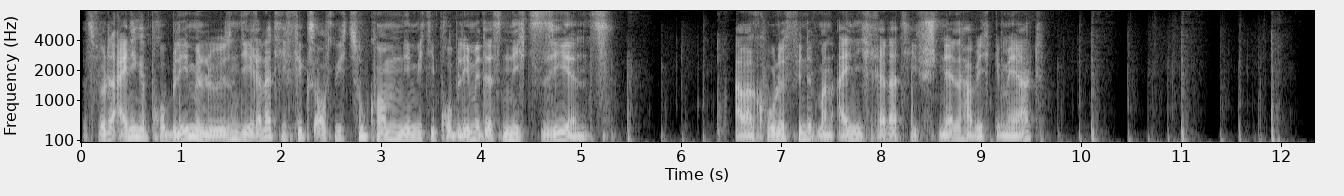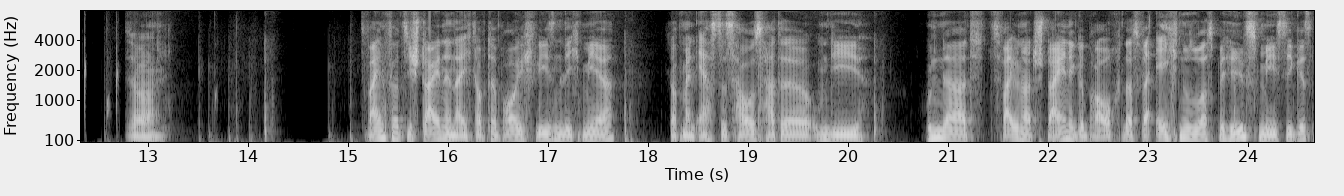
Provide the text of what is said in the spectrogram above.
Das würde einige Probleme lösen, die relativ fix auf mich zukommen, nämlich die Probleme des Nichtsehens. Aber Kohle findet man eigentlich relativ schnell, habe ich gemerkt. So. 42 Steine, na, ich glaube, da brauche ich wesentlich mehr. Ich glaube, mein erstes Haus hatte um die 100, 200 Steine gebraucht. Das war echt nur so was Behilfsmäßiges,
